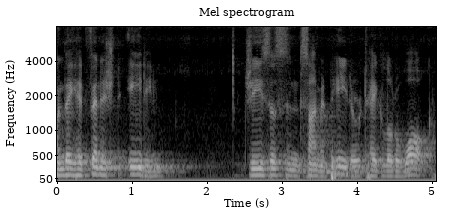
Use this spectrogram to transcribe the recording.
When they had finished eating, Jesus and Simon Peter take a little walk.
